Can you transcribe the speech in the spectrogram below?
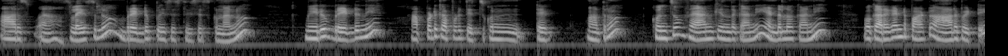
ఆరు స్లైసులు బ్రెడ్ పీసెస్ తీసేసుకున్నాను. మీరు బ్రెడ్ని అప్పటికప్పుడు తెచ్చుకుంటే మాత్రం కొంచెం ఫ్యాన్ కింద కానీ ఎండలో కానీ ఒక అరగంట పాటు ఆరబెట్టి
